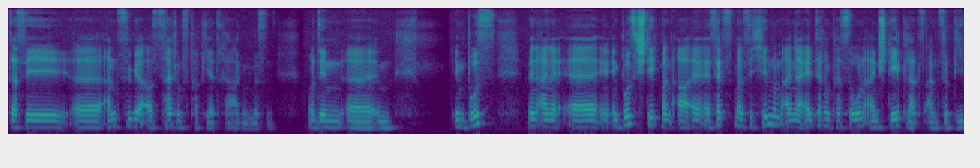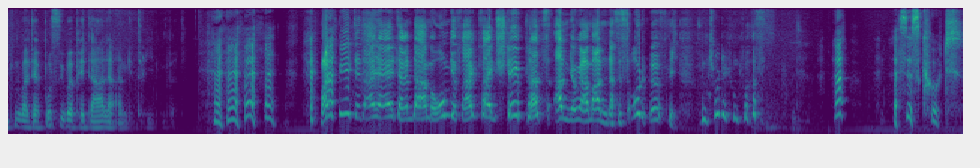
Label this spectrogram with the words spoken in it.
dass sie äh, Anzüge aus Zeitungspapier tragen müssen und den äh, im, im Bus, wenn eine äh, im Bus steht man, äh, setzt man sich hin, um einer älteren Person einen Stehplatz anzubieten, weil der Bus über Pedale angetrieben wird. man bietet einer älteren Dame ungefragt seinen Stehplatz an, junger Mann. Das ist unhöflich. Entschuldigung, was? Es ist gut.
